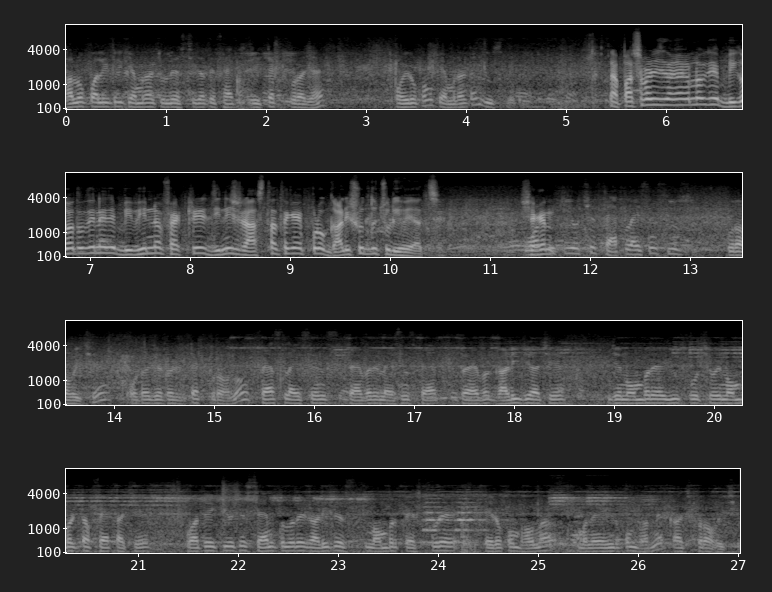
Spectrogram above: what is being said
ভালো কোয়ালিটির ক্যামেরা চলে এসছে যাতে ফ্যাক্ট ডিটেক্ট করা যায়। ওই রকম ক্যামেরাটা ইউজ করুন না পাশাপাশি দেখা গেলো যে বিগত দিনে যে বিভিন্ন ফ্যাক্টরির জিনিস রাস্তা থেকে পুরো গাড়ি শুদ্ধ চুরি হয়ে যাচ্ছে। সেখানে কি হচ্ছে ফ্যাক লাইসেন্স ইউজ করা হয়েছে। ওটা যেটা ডিটেক্ট করা হলো ফ্যাক লাইসেন্স ড্রাইভারের লাইসেন্স ফ্যাক ড্রাইভার গাড়ি যে আছে যে নম্বরে ইউজ করছে ওই নম্বরটা ফ্যাক আছে। ওতে কি হচ্ছে স্যাম কালারের গাড়িতে নম্বর পেস্ট করে এরকম ভাবনা মানে এইরকম ধরনের কাজ করা হয়েছে।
